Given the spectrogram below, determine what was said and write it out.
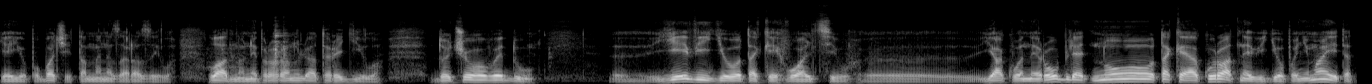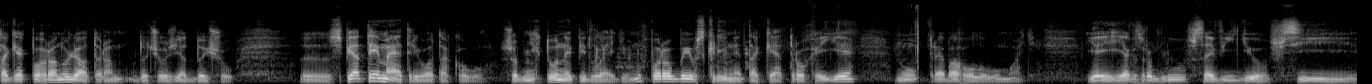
Я його побачив, там мене заразило. Ладно, не про гранулятори діло. До чого веду? Е, Є відео таких вальців, е, як вони роблять, ну таке акуратне відео, понімаєте? так як по грануляторам, до чого ж я дійшов. Е, З 5 метрів отаково, щоб ніхто не підледів. Ну, поробив скріни таке, трохи є, ну, треба голову мати. Я їх як зроблю, все відео, всі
